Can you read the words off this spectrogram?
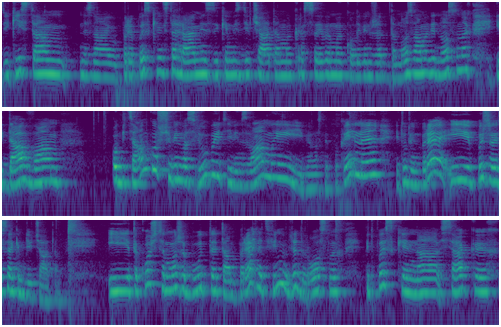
якісь там, не знаю, переписки в інстаграмі з якимись дівчатами красивими, коли він вже давно з вами в відносинах і дав вам обіцянку, що він вас любить, і він з вами, і він вас не покине, і тут він бере і пише всяким дівчатам. І також це може бути там перегляд фільмів для дорослих, підписки на всяких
